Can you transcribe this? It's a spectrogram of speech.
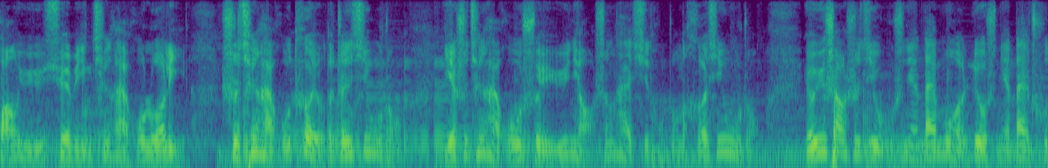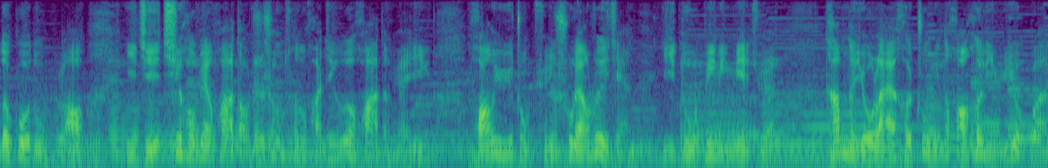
黄鱼学名青海湖裸鲤，是青海湖特有的珍稀物种，也是青海湖水鱼鸟生态系统中的核心物种。由于上世纪五十年代末六十年代初的过度捕捞，以及气候变化导致生存环境恶化等原因，黄鱼种群数量锐减，一度濒临灭绝。它们的由来和著名的黄河鲤鱼有关。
